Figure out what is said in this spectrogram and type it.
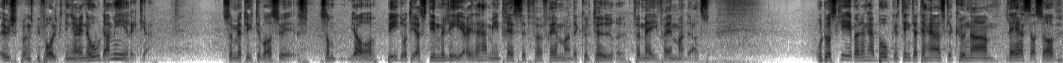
ursprungsbefolkningar i Nordamerika som jag tyckte var så, som ja, bidrog till att stimulera i det här med intresset för främmande kulturer, för mig främmande alltså. Och då skrev jag den här boken och tänkte att det här ska kunna läsas av,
